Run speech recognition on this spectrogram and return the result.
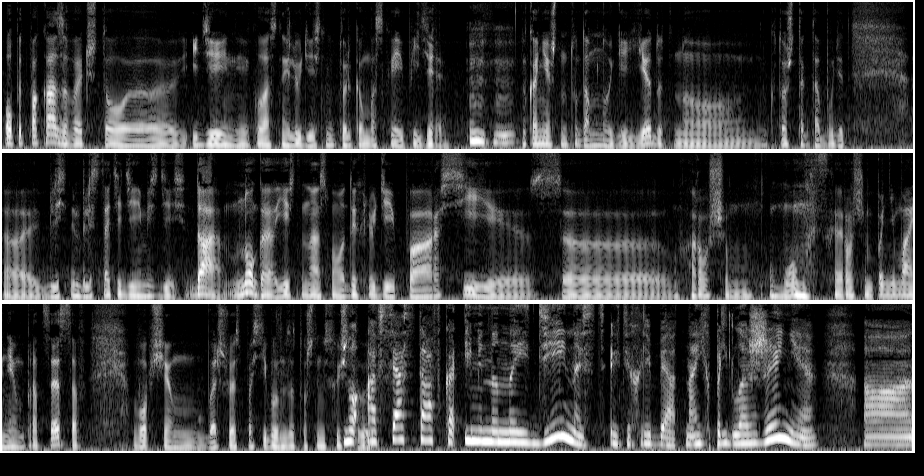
опыт показывает, что э, идейные классные люди есть не только в Москве и Питере. Угу. Ну, конечно, туда многие едут, но кто же тогда будет э, блистать идеями здесь? Да, много есть у нас молодых людей по России с э, хорошим умом, с хорошим пониманием процессов. В общем, большое спасибо им за то, что они существуют. Ну, а вся ставка именно на идейность этих ребят, на их предложение, а,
